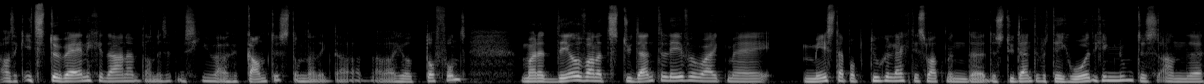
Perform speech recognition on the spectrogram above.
als ik iets te weinig gedaan heb, dan is het misschien wel gekantust, omdat ik dat, dat wel heel tof vond. Maar het deel van het studentenleven waar ik mij meest heb op toegelegd, is wat men de, de studentenvertegenwoordiging noemt. Dus aan de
